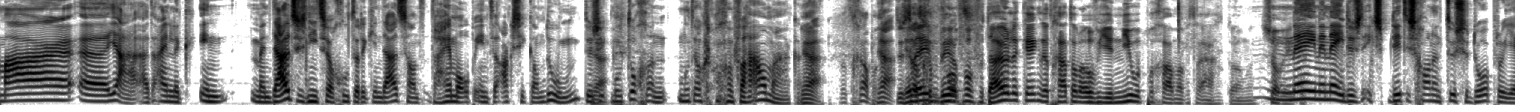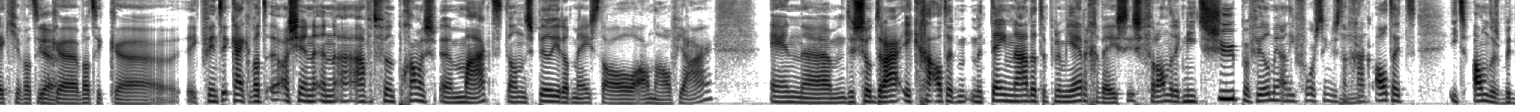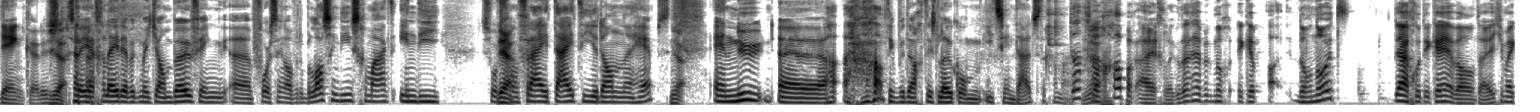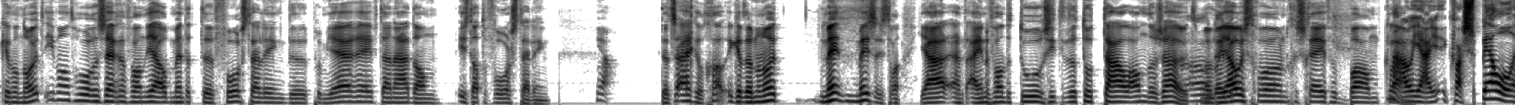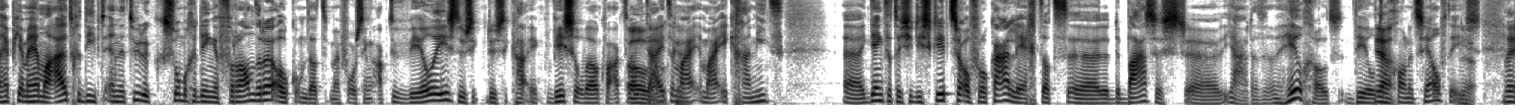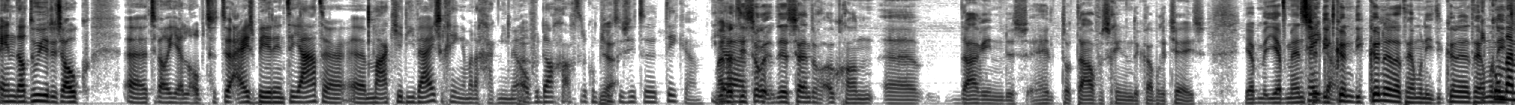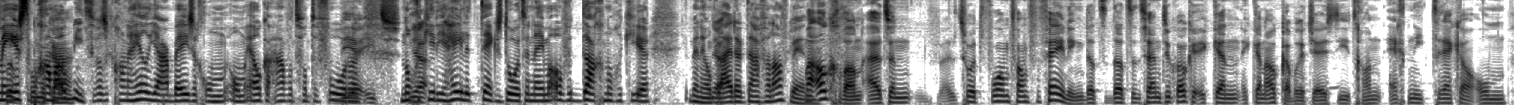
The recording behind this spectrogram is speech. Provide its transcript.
Maar ja, uiteindelijk in. Mijn Duits is niet zo goed dat ik in Duitsland het helemaal op interactie kan doen. Dus Ja. ik moet toch een, moet ook nog een verhaal maken. ja, wat grappig. Ja, dus dat even gebeurt. voor, voor verduidelijking, dat gaat dan over je nieuwe programma wat eraan gaat komen. Sorry. Nee, nee, nee. Dus ik, dit is gewoon een tussendoorprojectje wat ik, Ja. eh, wat ik, eh, ik vind. Kijk, wat, als je een, een avondvullend programma eh, maakt, dan speel je dat meestal anderhalf jaar. En ehm, dus zodra ik ga altijd meteen nadat de première geweest is, verander ik niet super veel meer aan die voorstelling. Dus dan ga ik altijd iets anders bedenken. Dus Ja. twee jaar geleden heb ik met Jan Beuving eh, een voorstelling over de Belastingdienst gemaakt in die soort Ja. van vrije tijd die je dan eh, hebt. Ja. En nu eh, ha- had ik bedacht, het is leuk om iets in Duits te gaan maken. Dat is Ja. wel grappig eigenlijk. Daar heb ik nog, ik heb nog nooit, ja goed, ik ken je wel een tijdje, maar ik heb nog nooit iemand horen zeggen van, ja, op het moment dat de voorstelling de première heeft, daarna dan is dat de voorstelling. Ja. Dat is eigenlijk heel grappig. Ik heb daar nog nooit, me- meestal is het gewoon, ja, aan het einde van de tour ziet het er totaal anders uit. Oh, maar bij nee. jou is het gewoon geschreven, bam, klaar. Nou ja, qua spel heb je hem helemaal uitgediept. En natuurlijk, sommige dingen veranderen. Ook omdat mijn voorstelling actueel is. Dus ik, dus ik, ga, ik wissel wel qua actualiteiten. Oh, oké. maar, maar ik ga niet. Eh, ik denk dat als je die scripts over elkaar legt, dat eh, de, basis, eh, ja, dat een heel groot deel Ja. toch gewoon hetzelfde is. Nee. En dat doe je dus ook, eh, terwijl je loopt te ijsberen in theater, eh, maak je die wijzigingen. Maar dan ga ik niet meer Ja. overdag achter de computer zitten tikken. Maar Ja, dat is toch, dit zijn toch ook gewoon eh, daarin dus heel totaal verschillende cabaretiers. Je hebt, je hebt mensen die, kunnen die kunnen dat helemaal niet. Die kunnen het Ik helemaal kon bij mijn eerste programma ook niet. Was ik gewoon een heel jaar bezig om, om elke avond van tevoren iets, nog ja. een keer die hele tekst door te nemen, overdag nog een keer. Ik ben heel blij dat ik daar vanaf ben. Maar ook gewoon uit een, een soort vorm van verveling. Dat, dat zijn natuurlijk ook. Ik ken, ik ken ook cabaretiers die het gewoon echt niet trekken om.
